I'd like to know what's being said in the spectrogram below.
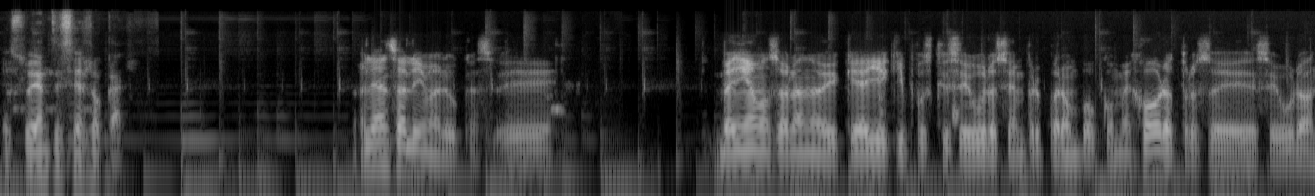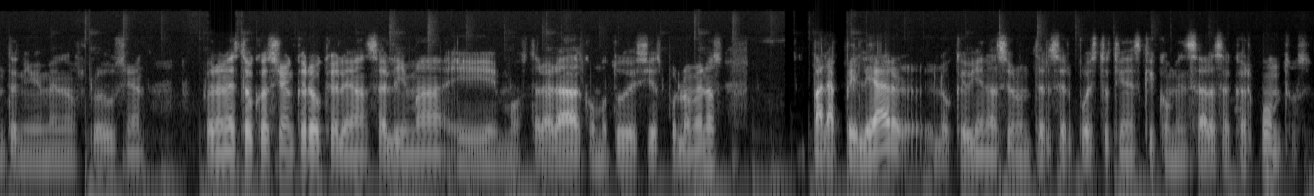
Estudiantes es local. Alianza Lima, Lucas. veníamos hablando de que hay equipos que seguro se han preparado un poco mejor, otros seguro han tenido menos producción. Pero en esta ocasión creo que Alianza Lima eh, mostrará, como tú decías, por lo menos para pelear lo que viene a ser un tercer puesto tienes que comenzar a sacar puntos.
